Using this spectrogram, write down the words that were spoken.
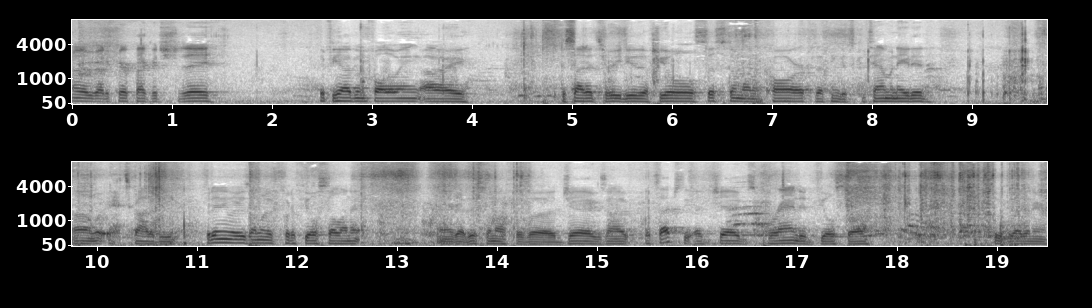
Alright, we got a care package today. If you have been following, I decided to redo the fuel system on the car because I think it's contaminated. Um, it's gotta be. But anyways, I'm gonna put a fuel cell in it. And I got this one off of uh, Jegs. And I, it's actually a Jegs branded fuel cell. What we got in here.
